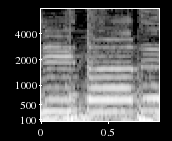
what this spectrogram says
जीता दे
